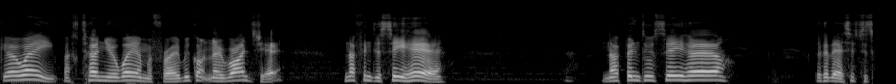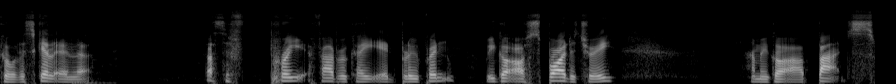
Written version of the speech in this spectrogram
Go away. Must turn you away, I'm afraid. We've got no rides yet. Nothing to see here. Nothing to see here. Look at this. This is cool. The skeleton. Look. That's the prefabricated blueprint. We got our spider tree. And we got our bats.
